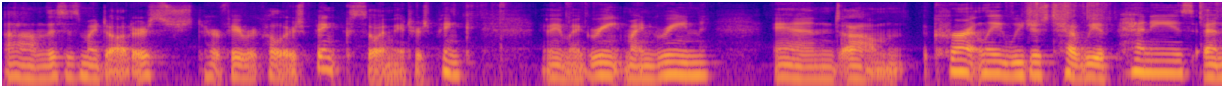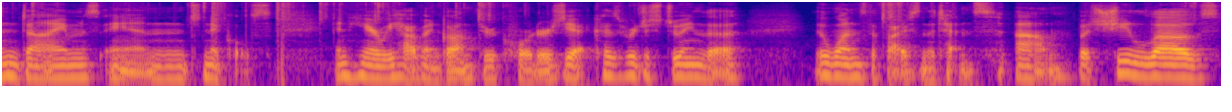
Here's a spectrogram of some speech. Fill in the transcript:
Um, this is my daughter's. Her favorite color is pink, so I made hers pink. I made my green, mine green. And um, currently we just have, we have pennies and dimes and nickels. And here we haven't gone through quarters yet because we're just doing the, the ones, the fives and the tens. Um, but she loves,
